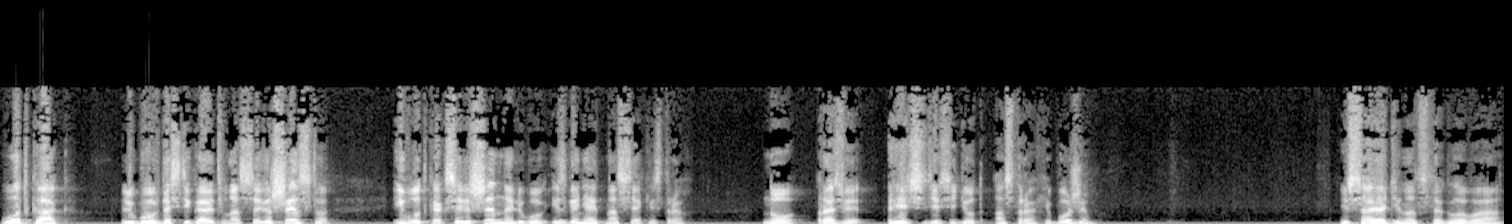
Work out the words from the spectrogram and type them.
Вот как любовь достигает в нас совершенства, и вот как совершенная любовь изгоняет нас всякий страх. Но разве речь здесь идет о страхе Божьем? Исайя 11 глава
